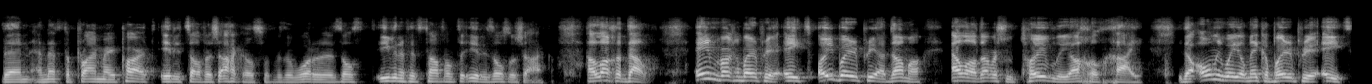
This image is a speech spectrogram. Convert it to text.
then and that's the primary part. It itself is shackle. So for the water is also even if it's tough to eat, it is also shackle. Halacha dal. Aim varchin bayir priya eight oy bayir priya adama el adavar toiv liyachol chai. The only way you'll make a bayir priya eight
